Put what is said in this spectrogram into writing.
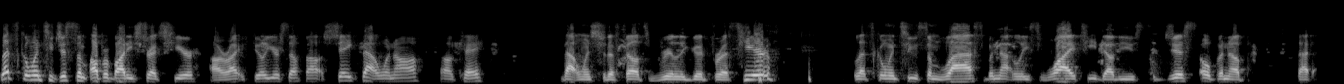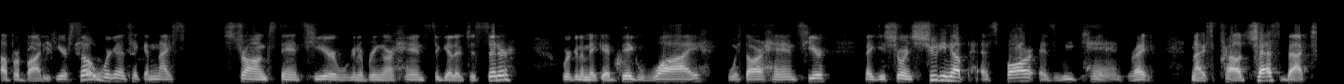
Let's go into just some upper body stretch here. All right, feel yourself out, shake that one off, okay? That one should have felt really good for us here. Let's go into some last but not least YTWs to just open up that upper body here. So we're gonna take a nice strong stance here. We're gonna bring our hands together to center. We're gonna make a big Y with our hands here, making sure and shooting up as far as we can, right? Nice proud chest back to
